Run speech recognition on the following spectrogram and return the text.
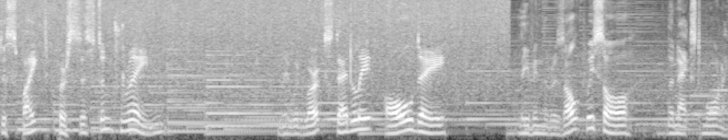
Despite persistent rain, they would work steadily all day, leaving the result we saw the next morning.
